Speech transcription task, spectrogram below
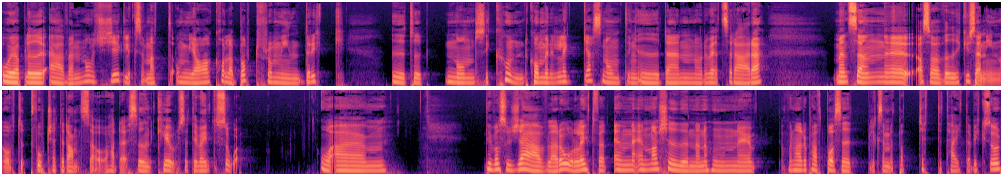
och jag blir även nojig liksom att om jag kollar bort från min dryck i typ någon sekund, kommer det läggas någonting i den och du vet sådär. Men sen, eh, alltså vi gick ju sen in och typ fortsatte dansa och hade svinkul så det var inte så. Och um, det var så jävla roligt för att en, en av tjejerna när hon, eh, hon hade haft på sig liksom ett par jättetajta byxor.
